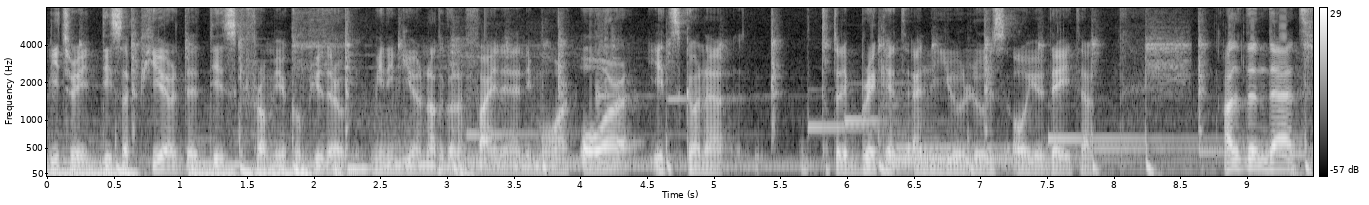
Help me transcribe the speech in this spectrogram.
literally disappear the disk from your computer, meaning you're not gonna find it anymore, or it's gonna totally break it and you lose all your data. Other than that,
